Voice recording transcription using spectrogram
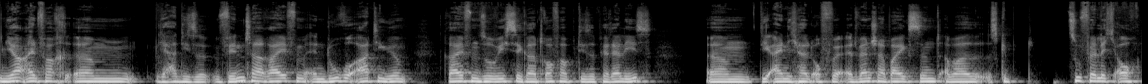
Ja, einfach ähm, ja diese Winterreifen, Enduro-artige Reifen, so wie ich sie gerade drauf habe, diese Pirellis, ähm, die eigentlich halt auch für Adventure-Bikes sind, aber es gibt zufällig auch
